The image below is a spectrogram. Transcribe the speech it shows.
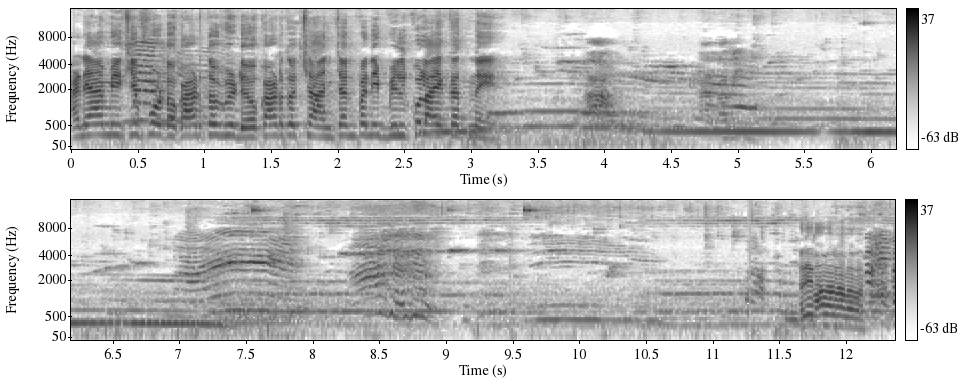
आणि आम्ही इथे फोटो काढतो व्हिडिओ काढतो छान छान पण बिलकुल ऐकत नाही. अरे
